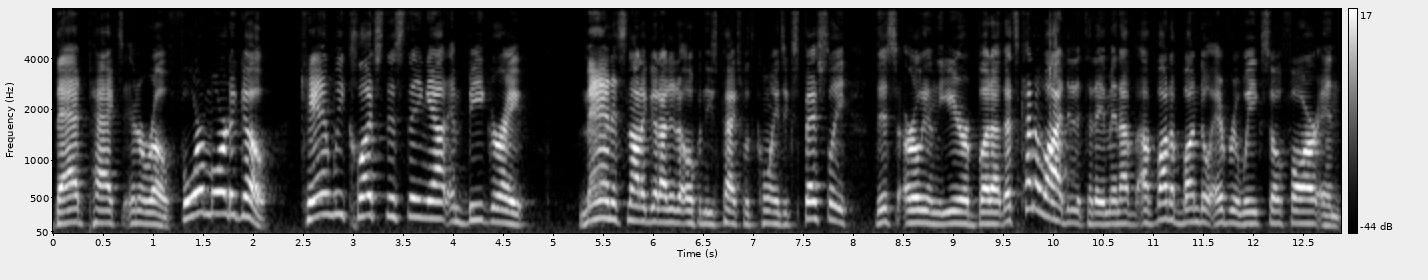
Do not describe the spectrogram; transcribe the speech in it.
bad packs in a row. Four more to go. Can we clutch this thing out and be great? man, it's not a good idea to open these packs with coins, especially this early in the year. But uh, that's kind of why I did it today, man. I've, I've bought a bundle every week so far, and,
